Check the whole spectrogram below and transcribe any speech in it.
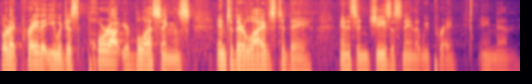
Lord, I pray that you would just pour out your blessings into their lives today. And it's in Jesus' name that we pray. Amen.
